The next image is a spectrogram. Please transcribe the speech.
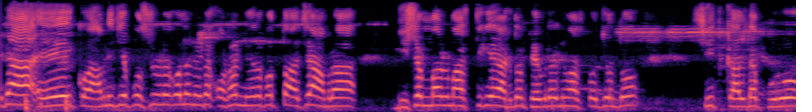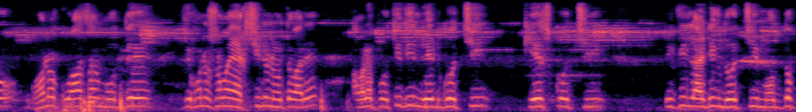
এটা এই আপনি যে প্রশ্নটা করলেন, এটা কঠোর নিরাপত্তা আছে। আমরা ডিসেম্বর মাস থেকে একদম ফেব্রুয়ারি মাস পর্যন্ত শীতকালটা পুরো ঘন কুয়াশার মধ্যে যে কোনো সময় অ্যাক্সিডেন্ট হতে পারে। আমরা প্রতিদিন রেড করছি কেস করছি পিপি লাইটিং ধরছি মদ্যপ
